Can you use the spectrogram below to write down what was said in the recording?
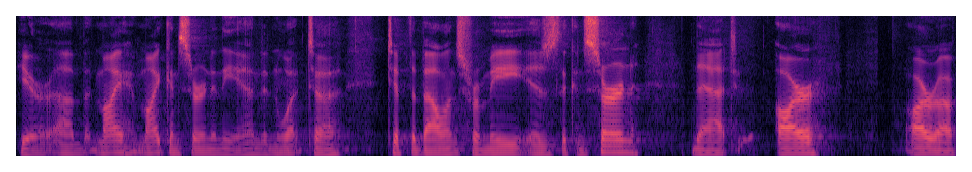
here. Uh, But my, my concern in the end, and what uh, tipped the balance for me, is the concern that our, our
